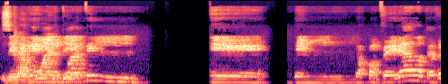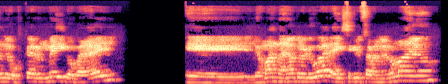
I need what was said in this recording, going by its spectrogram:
se de la en el muerte. cuartel eh, de los confederados tratando de buscar un médico para él. Eh, lo mandan a otro lugar, ahí se cruza con el hermano.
